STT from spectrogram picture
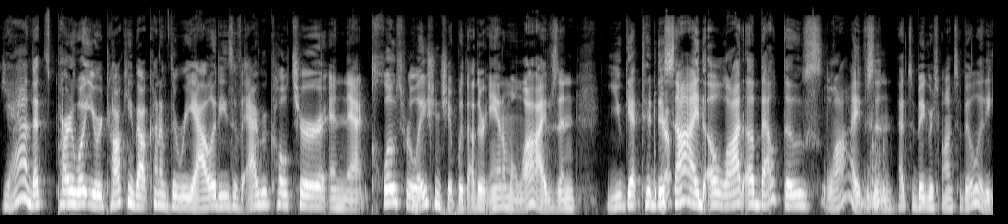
Yeah, that's part of what you were talking about, kind of the realities of agriculture and that close relationship with other animal lives. And you get to decide yep. a lot about those lives, and that's a big responsibility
